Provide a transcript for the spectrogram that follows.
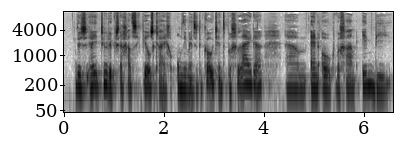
dus hey, tuurlijk, zij gaat skills krijgen om die mensen te coachen en te begeleiden. Um, en ook, we gaan in die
